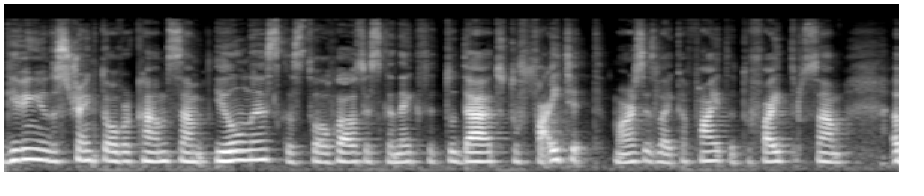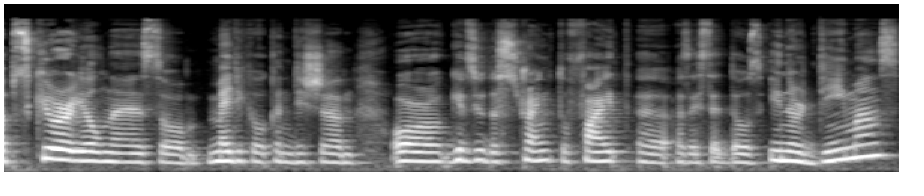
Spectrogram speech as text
giving you the strength to overcome some illness because 12 house is connected to that to fight it. Mars is like a fighter to fight through some obscure illness or medical condition or gives you the strength to fight uh, as i said those inner demons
